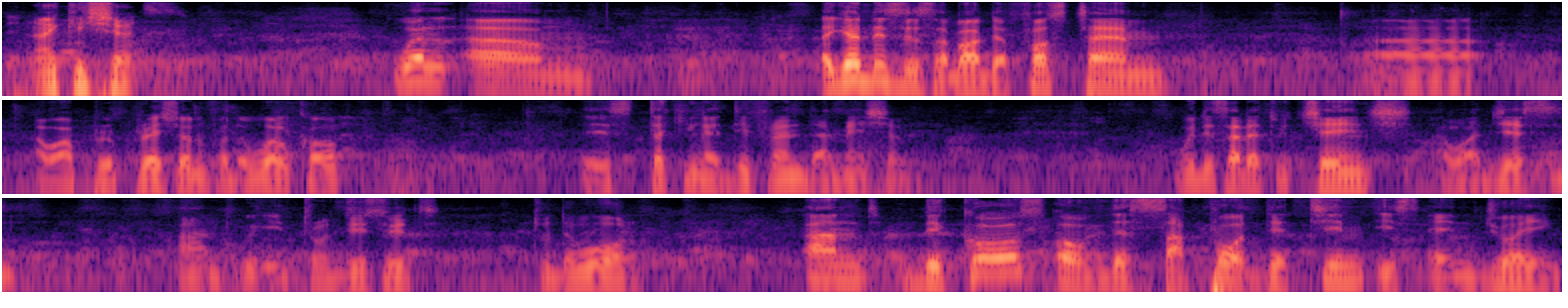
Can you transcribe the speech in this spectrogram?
The Nike shirts. well um, again this is about the first time uh, our preparation for the World Cup is taking a different dimension. We decided to change our jersey and we introduced it to the world. And because of the support the team is enjoying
